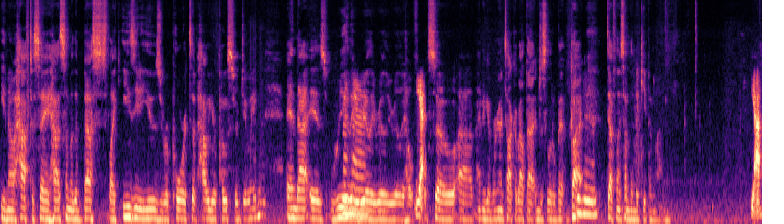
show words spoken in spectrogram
you know, have to say has some of the best, like easy to use reports of how your posts are doing. And that is really, mm-hmm. really, really, really helpful. Yeah. So, uh, and again, we're going to talk about that in just a little bit, but mm-hmm. definitely something to keep in mind. Yeah.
